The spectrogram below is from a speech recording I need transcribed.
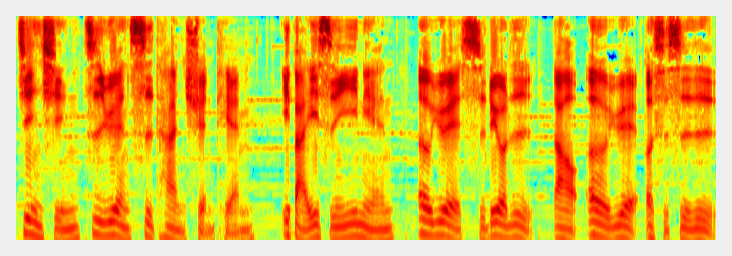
进行自愿试探选填。一百一十一年二月十六日到二月二十四日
